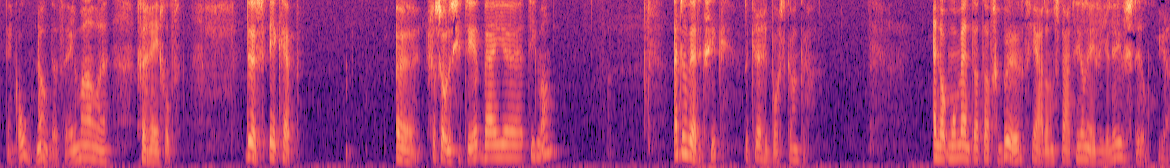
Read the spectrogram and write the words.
Ik denk, oh, nou, dat is helemaal eh, geregeld. Dus ik heb eh, gesolliciteerd bij Tiemann. En toen werd ik ziek. Toen kreeg ik borstkanker. En op het moment dat dat gebeurt, ja, dan staat heel even je leven stil. Ja.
